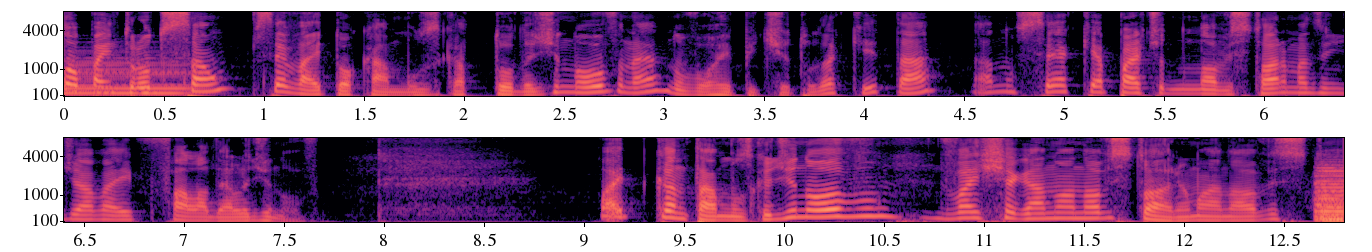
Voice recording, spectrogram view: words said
Voltou para a introdução, você vai tocar a música toda de novo, né? Não vou repetir tudo aqui, tá? A não ser aqui a parte do nova história, mas a gente já vai falar dela de novo. Vai cantar a música de novo, vai chegar numa nova história. Uma nova história,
